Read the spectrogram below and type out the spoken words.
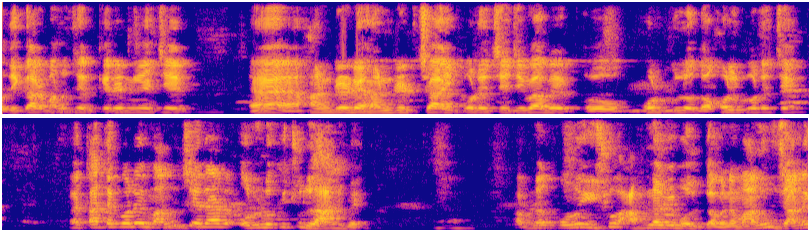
অধিকার মানুষের কেড়ে নিয়েছে হ্যাঁ হান্ড্রেডে হান্ড্রেড চাই করেছে, যেভাবে ভোটগুলো দখল করেছে তাতে করে মানুষের আর অন্য কিছু লাগবে আপনার কোনো ইস্যু আপনাকে বলতে হবে না। মানুষ জানে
